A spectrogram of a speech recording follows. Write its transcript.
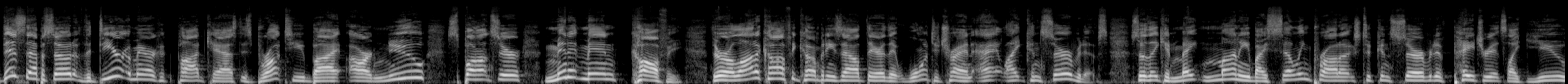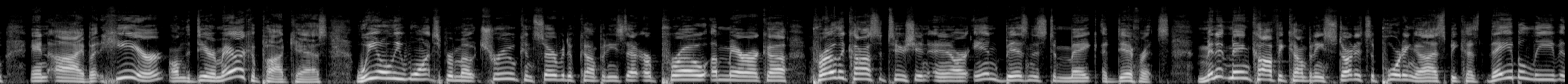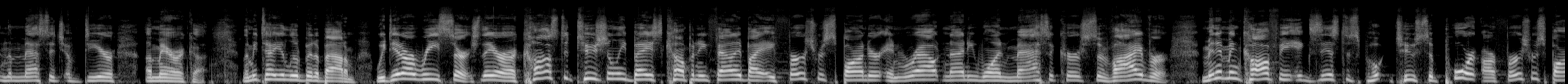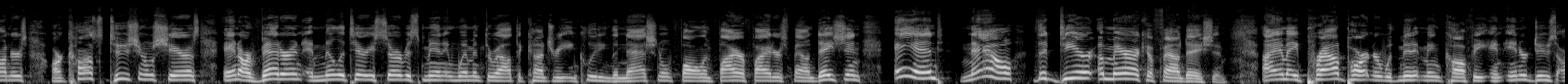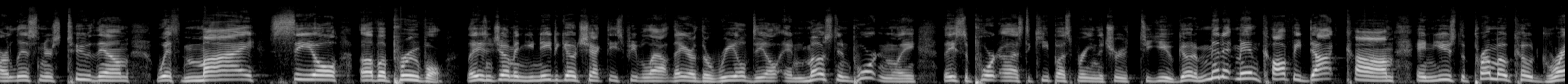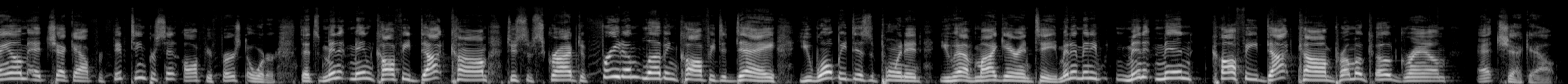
This episode of the Dear America podcast is brought to you by our new sponsor, Minutemen Coffee. There are a lot of coffee companies out there that want to try and act like conservatives so they can make money by selling products to conservative patriots like you and I. But here on the Dear America podcast, we only want to promote true conservative companies that are pro America, pro the Constitution, and are in business to make a difference. Minutemen Coffee Company started supporting us because they believe in the message of Dear America. Let me tell you a little bit about them. We did our research. They are a constitutionally based company founded by a first responder and Route 91 massacre survivor. Minuteman Coffee exists to support, our first responders, our constitutional sheriffs, and our veteran and military service men and women throughout the country, including the National Fallen Firefighters Foundation and now the Dear America Foundation. I am a proud partner with Minutemen Coffee and introduce our listeners to them with my seal of approval. Ladies and gentlemen, you need to go check these people out. They are the real deal. And most importantly, they support us to keep us bringing the truth to you. Go to MinutemenCoffee.com and use the promo code GRAHAM at checkout for 15% off your first order. That's MinutemenCoffee.com to subscribe to freedom loving coffee today. You won't be disappointed. You have my guarantee. Minutemen, MinutemenCoffee.com, promo code GRAHAM at checkout.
